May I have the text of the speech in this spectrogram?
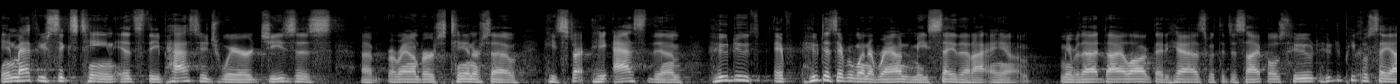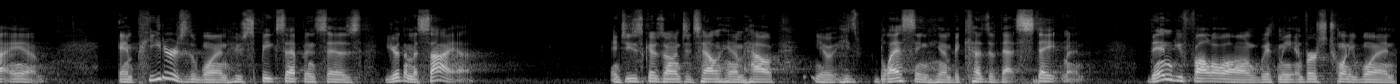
In Matthew 16, it's the passage where Jesus, uh, around verse 10 or so, he, start, he asked them, who, do, who does everyone around me say that I am? Remember that dialogue that he has with the disciples? Who, who do people say I am? And Peter's the one who speaks up and says, You're the Messiah. And Jesus goes on to tell him how you know, he's blessing him because of that statement. Then you follow along with me in verse 21,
